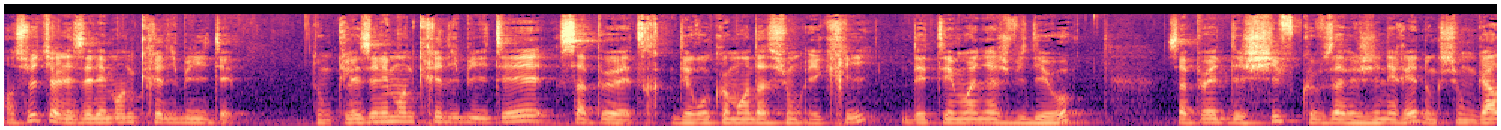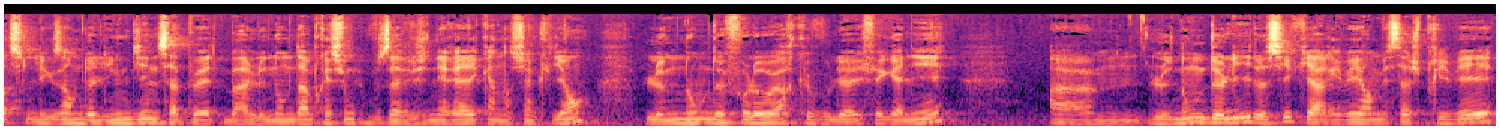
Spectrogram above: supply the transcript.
Ensuite, il y a les éléments de crédibilité. Donc les éléments de crédibilité, ça peut être des recommandations écrites, des témoignages vidéo, ça peut être des chiffres que vous avez générés. Donc, si on garde l'exemple de LinkedIn, ça peut être bah, le nombre d'impressions que vous avez généré avec un ancien client, le nombre de followers que vous lui avez fait gagner, euh, le nombre de leads aussi qui est arrivé en message privé,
